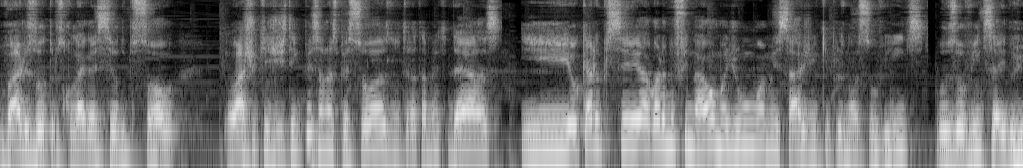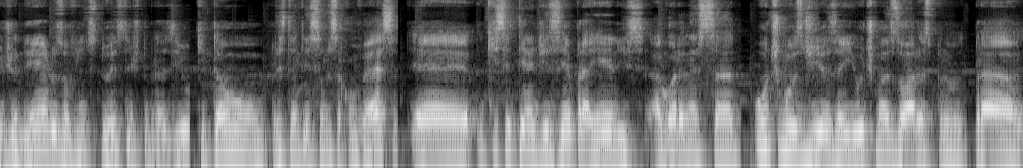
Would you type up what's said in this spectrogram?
vários outros colegas seus do PSOL. Eu acho que a gente tem que pensar nas pessoas, no tratamento delas. E eu quero que você, agora no final, mande uma mensagem aqui para os nossos ouvintes, os ouvintes aí do Rio de Janeiro, os ouvintes do restante do Brasil, que estão prestando atenção nessa conversa. É, o que você tem a dizer para eles agora nessa últimos dias aí, últimas horas para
